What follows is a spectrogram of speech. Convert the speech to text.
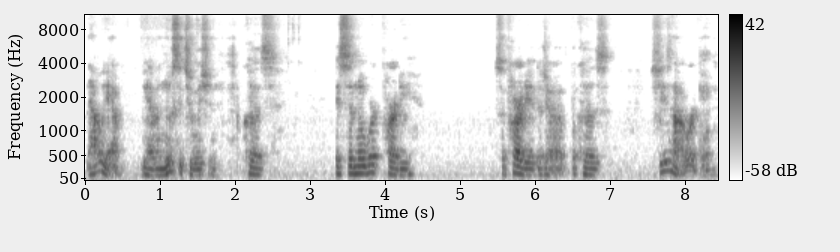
now we have we have a new situation because it's a no work party. It's a party at the job because she's not working.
